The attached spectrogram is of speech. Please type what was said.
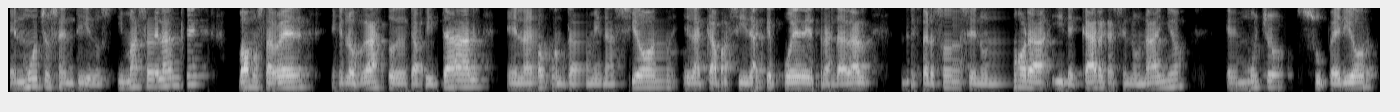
en muchos sentidos. Y más adelante vamos a ver en los gastos de capital, en la no contaminación, en la capacidad que puede trasladar de personas en una hora y de cargas en un año, es mucho superior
